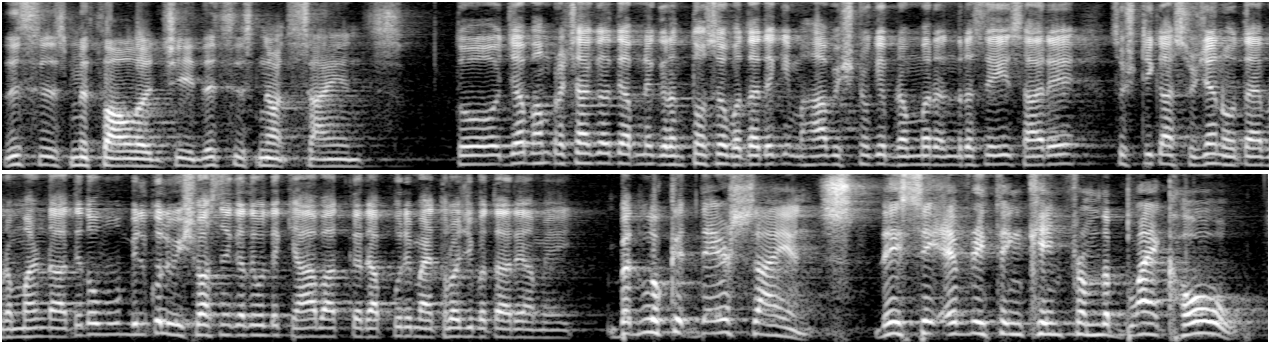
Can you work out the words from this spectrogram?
this is mythology, this is not science. तो जब हम प्रचार करते हैं अपने ग्रंथों से बताते हैं कि महाविष्णु के ब्रह्म रंध्र से ही सारे सृष्टि का सृजन होता है ब्रह्मांड आते हैं, तो वो बिल्कुल विश्वास नहीं करते बोलते क्या बात कर रहे हैं आप पूरी मैथोलॉजी बता रहे हैं हमें But look at their science. They say everything came from the black hole.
